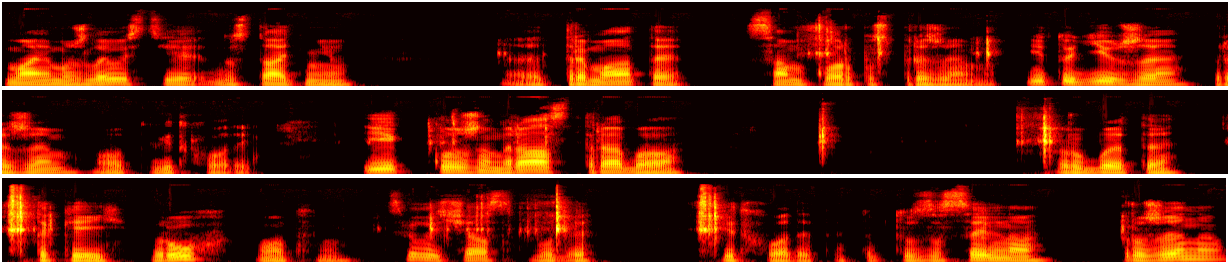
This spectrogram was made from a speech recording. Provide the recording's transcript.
має можливості достатньо е, тримати сам корпус прижиму. І тоді вже прижим от відходить. І кожен раз треба робити такий рух, от цілий час буде відходити. Тобто засильна пружина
